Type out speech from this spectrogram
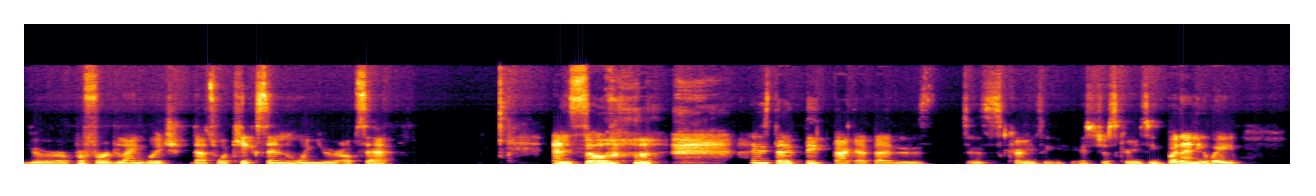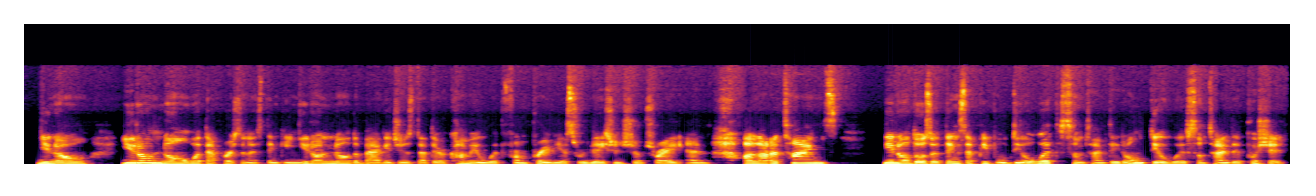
your preferred language. That's what kicks in when you're upset. And so I, think back at that is it's crazy. It's just crazy. But anyway, you know, you don't know what that person is thinking. You don't know the baggages that they're coming with from previous relationships, right? And a lot of times, you know, those are things that people deal with. Sometimes they don't deal with. Sometimes they push it,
